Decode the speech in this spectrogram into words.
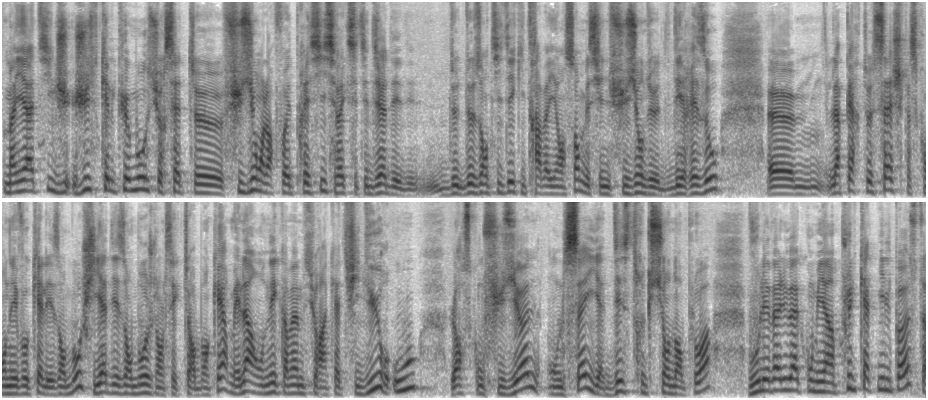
Maya Attic, juste quelques mots sur cette fusion. Alors, il faut être précis, c'est vrai que c'était déjà des, deux, entités qui travaillaient ensemble, mais c'est une fusion des réseaux. la perte sèche, parce qu'on évoquait les embauches, il y a des embauches dans le secteur bancaire, mais là, on est quand même sur un cas de figure où, lorsqu'on fusionne, on le sait, il y a destruction d'emplois. Vous l'évaluez à combien? Plus de 4000 postes?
